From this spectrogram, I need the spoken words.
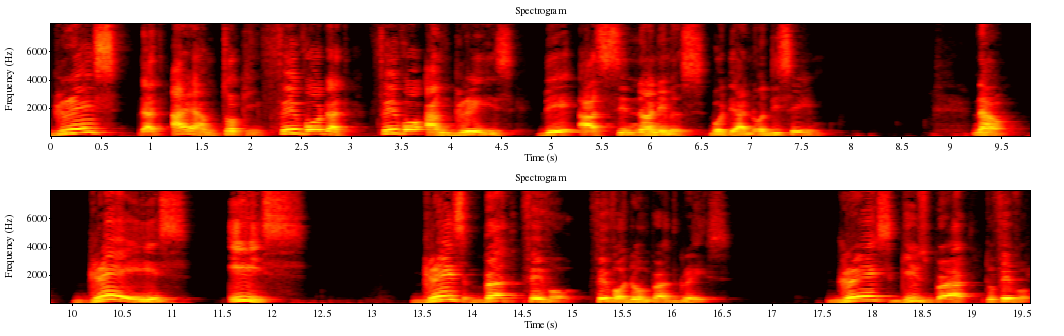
Grace that I am talking, favor that favor and grace, they are synonymous, but they are not the same. Now, grace is grace birth favor. Favor don't birth grace. Grace gives birth to favor.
